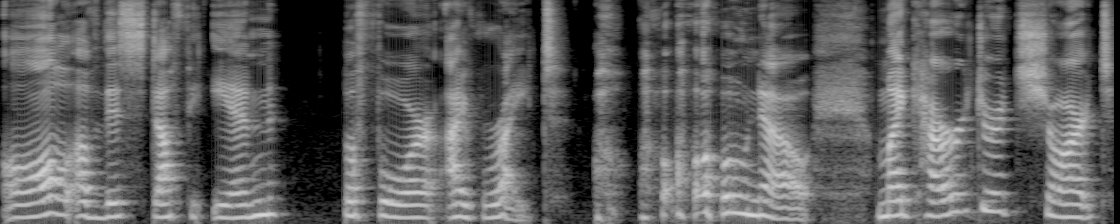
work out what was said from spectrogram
all of this stuff in before I write. Oh, oh, oh, no. My character chart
